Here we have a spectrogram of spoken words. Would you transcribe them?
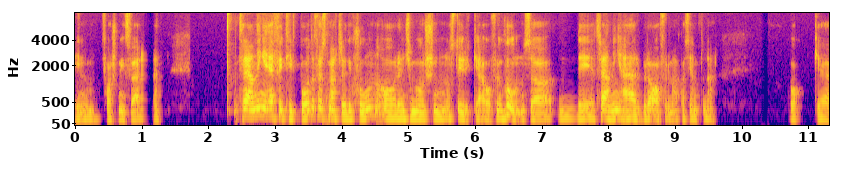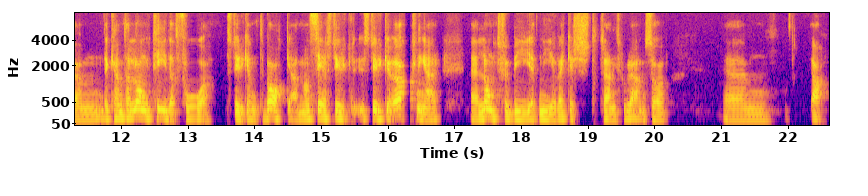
inom forskningsvärlden. Träning är effektivt både för smärtreduktion och range of motion och styrka och funktion. Så det, träning är bra för de här patienterna. Och ehm, det kan ta lång tid att få styrkan tillbaka. Man ser styrk, styrkeökningar eh, långt förbi ett nio veckors träningsprogram. Så, ehm, ja,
